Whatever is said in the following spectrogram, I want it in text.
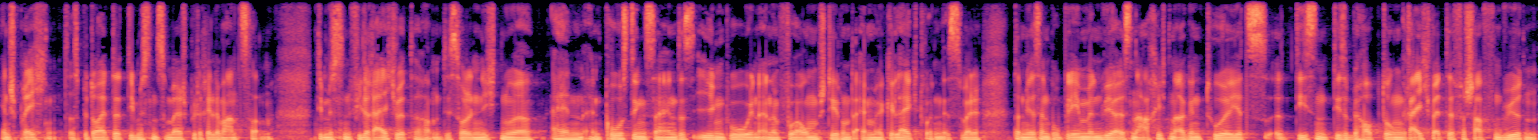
entsprechen. Das bedeutet, die müssen zum Beispiel Relevanz haben. Die müssen viel Reichweite haben. Die sollen nicht nur ein, ein Posting sein, das irgendwo in einem Forum steht und einmal geliked worden ist, weil dann wäre es ein Problem, wenn wir als Nachrichtenagentur jetzt diesen, dieser Behauptung Reichweite verschaffen schaffen würden.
